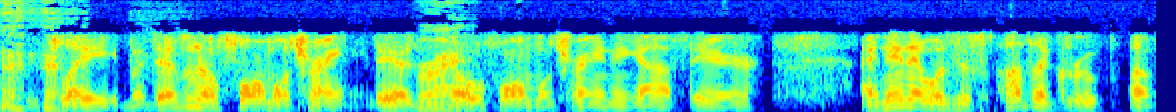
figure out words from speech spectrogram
we played, but there's no formal training. There's Right. no formal training out there. And then there was this other group of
